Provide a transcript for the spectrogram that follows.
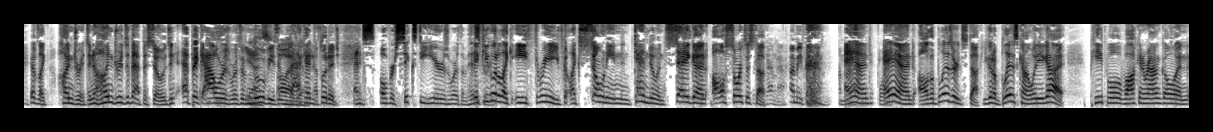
you have like hundreds and hundreds of episodes and epic hours worth of Yes. movies and Oh, I back end Absolutely. footage. and s- over 60 years worth of history. If you go to like E3, you've got like Sony and Nintendo and Sega and all sorts of stuff. I mean, 40. I'm not- and 40. and all the Blizzard stuff. You go to BlizzCon, what do you got? People walking around going,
